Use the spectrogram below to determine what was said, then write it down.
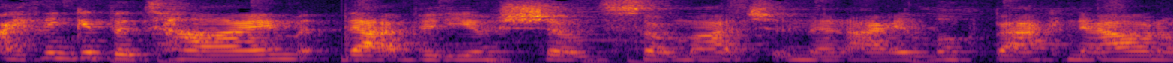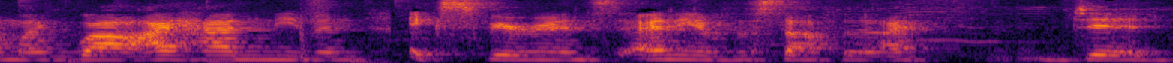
I think at the time that video showed so much and then I look back now and I'm like, wow, I hadn't even experienced any of the stuff that I did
